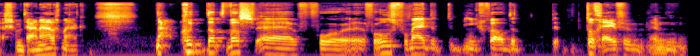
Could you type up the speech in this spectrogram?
gaan we daar een aardig maken. Nou goed, dat was voor, voor ons, voor mij, dat, in ieder geval, dat, toch even een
